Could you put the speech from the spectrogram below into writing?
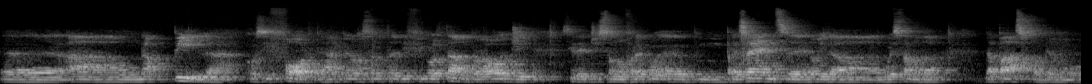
eh, ha un appeal così forte, anche nonostante le difficoltà, ancora oggi si registrano frequ- presenze, noi da quest'anno da, da Pasqua abbiamo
